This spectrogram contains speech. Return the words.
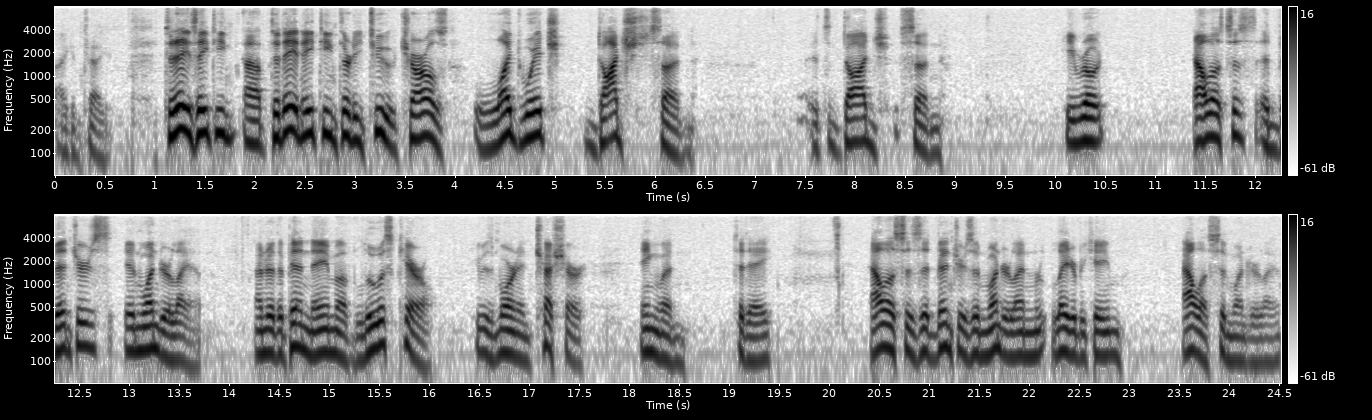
I can tell you. Today's 18, uh, today in 1832, Charles Lutwidge Dodgson. It's Dodgson. He wrote Alice's Adventures in Wonderland under the pen name of Lewis Carroll. He was born in Cheshire, England today. Alice's Adventures in Wonderland later became Alice in Wonderland.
